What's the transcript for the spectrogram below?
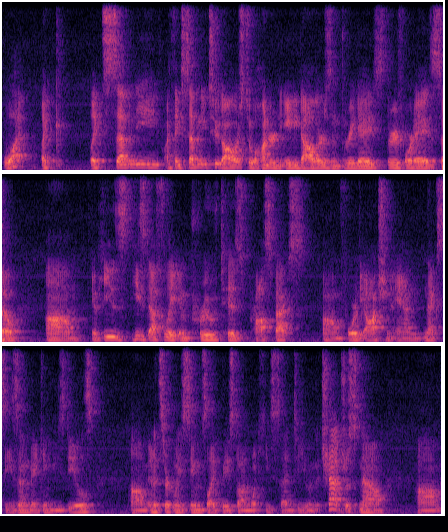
what like like seventy, I think seventy two dollars to one hundred and eighty dollars in three days, three or four days. So um, you know he's he's definitely improved his prospects um, for the auction and next season making these deals. Um, and it certainly seems like, based on what he said to you in the chat just now, um,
